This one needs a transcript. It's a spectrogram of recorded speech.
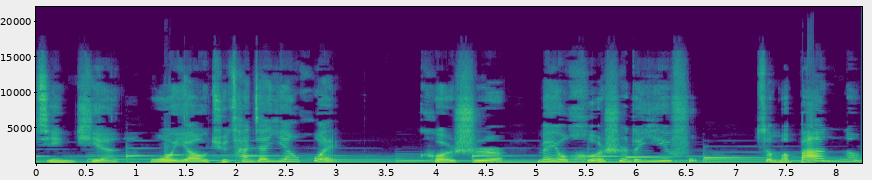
今天我要去参加宴会，可是没有合适的衣服，怎么办呢？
